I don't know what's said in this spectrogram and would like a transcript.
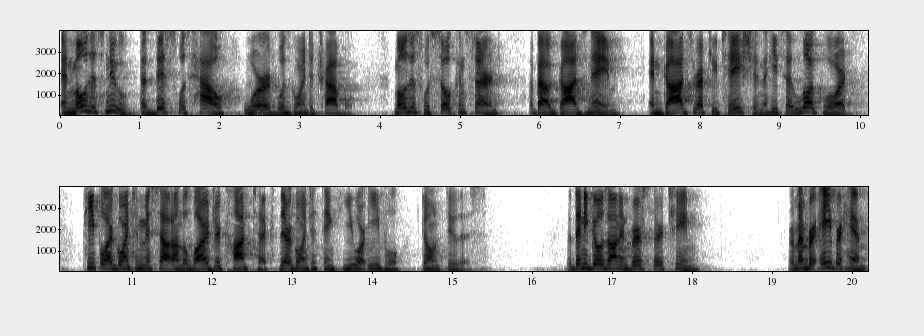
And Moses knew that this was how word was going to travel. Moses was so concerned about God's name and God's reputation that he said, Look, Lord, people are going to miss out on the larger context. They're going to think you are evil. Don't do this. But then he goes on in verse 13 Remember Abraham,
